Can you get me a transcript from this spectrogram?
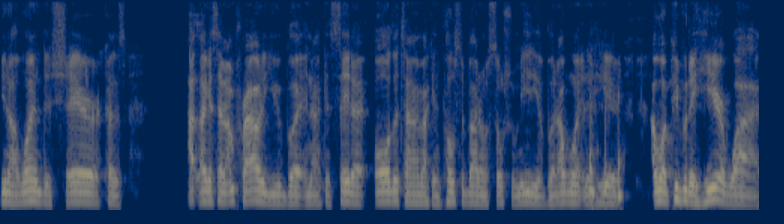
you know, I wanted to share because I, like I said, I'm proud of you, but and I can say that all the time. I can post about it on social media, but I want to hear, I want people to hear why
